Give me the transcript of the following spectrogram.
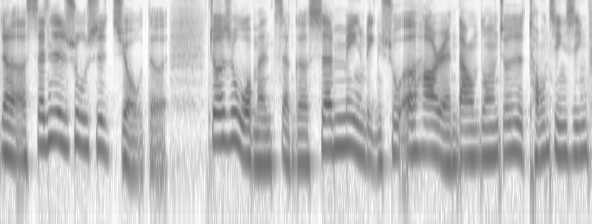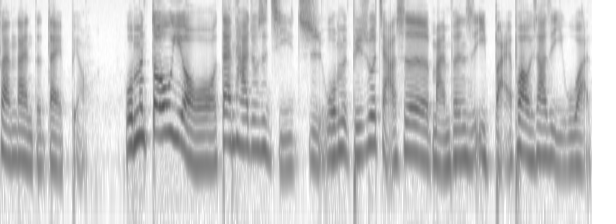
呃生日数是九的，就是我们整个生命领数二号人当中，就是同情心泛滥的代表。我们都有，但他就是极致。我们比如说，假设满分是一百，不好意思，他是一万。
